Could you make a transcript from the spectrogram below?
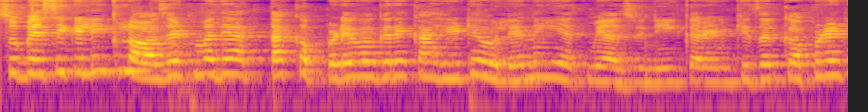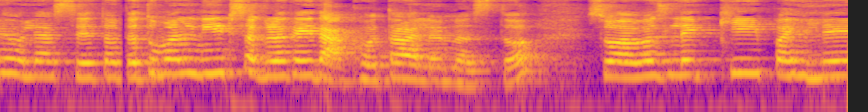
सो बेसिकली क्लॉजेटमध्ये आता कपडे वगैरे काही ठेवले नाही आहेत मी अजूनही कारण की जर कपडे ठेवले असते तर तुम्हाला नीट सगळं काही दाखवता आलं नसतं. सो आय वॉज लाईक की पहिले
